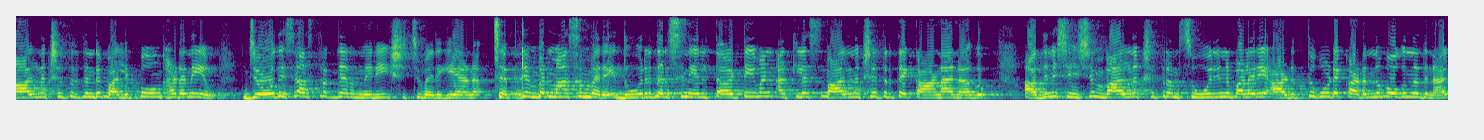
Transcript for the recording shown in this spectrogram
വാൽനക്ഷത്രത്തിന്റെ വലിപ്പവും ഘടനയും ജ്യോതിശാസ്ത്രജ്ഞർ നിരീക്ഷിച്ചു വരികയാണ്. സെപ്റ്റംബർ മാസം വരെ ദൂരദർശനിയിൽ തേർട്ടി വൺ അറ്റ്ലസ് വാൽനക്ഷത്രത്തെ കാണാനാകും. അതിനുശേഷം വാൽനക്ഷത്രം സൂര്യന് വളരെ അടുത്തുകൂടെ കടന്നു പോകുന്നതിനാൽ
